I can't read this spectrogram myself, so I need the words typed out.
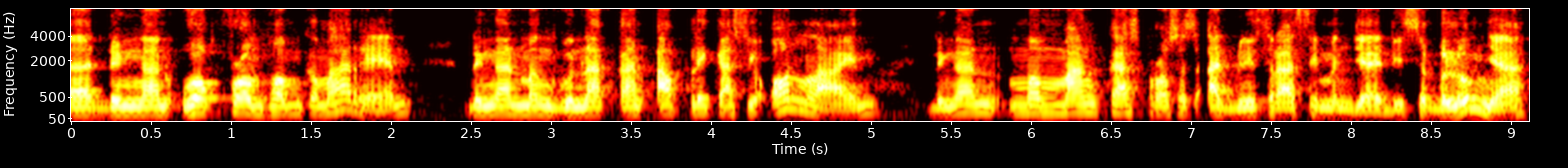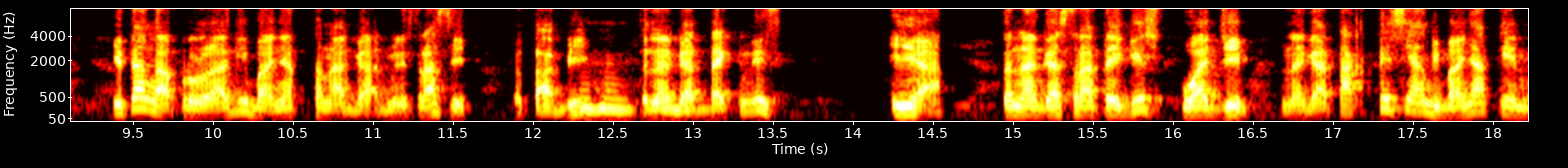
eh, dengan work from home kemarin, dengan menggunakan aplikasi online, dengan memangkas proses administrasi menjadi sebelumnya, kita nggak perlu lagi banyak tenaga administrasi tetapi mhm. tenaga teknis iya, tenaga strategis wajib, tenaga taktis yang dibanyakin.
